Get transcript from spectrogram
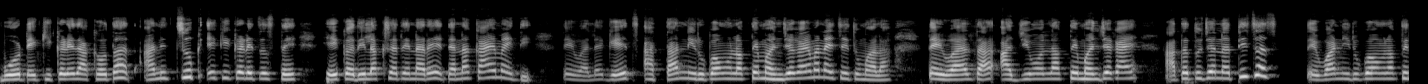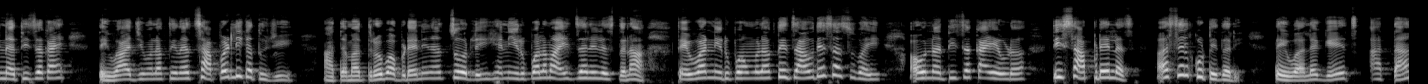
बोट एकीकडे दाखवतात आणि चूक एकीकडेच असते. हे कधी लक्षात येणार आहे? त्यांना काय माहिती? तेव्हा लगेच आता निरुपा म्हणू लागते म्हणजे काय म्हणायचं आहे तुम्हाला? तेव्हा आता आजी म्हणू लागते म्हणजे काय? आता तुझ्या नथीचंच तेव्हा निरुपा म्हणू लागते नथीचं काय? तेव्हा आजी म्हणू लागते नथ सापडली का तुझी? आता मात्र बबड्याने नथ चोरली हे निरुपाला माहीत झालेलं असतं ना. तेव्हा निरुपा म्हणू लागते जाऊ दे सासूबाई अहो नथीचं काय एवढं? ती सापडेलच असेल कुठेतरी. तेव्हा लगेच आता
